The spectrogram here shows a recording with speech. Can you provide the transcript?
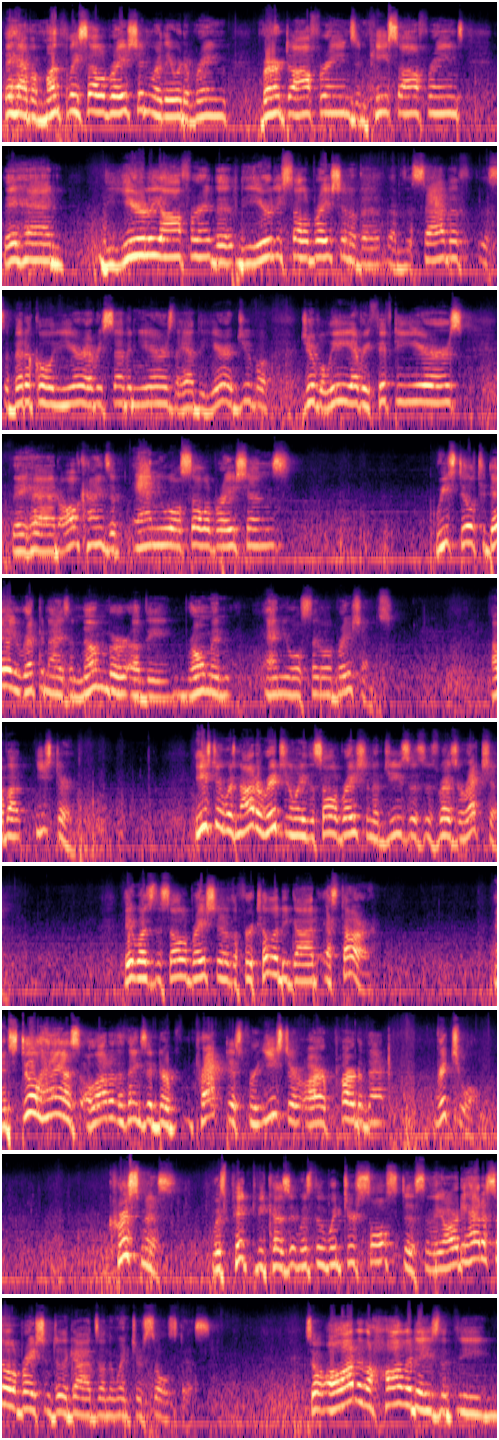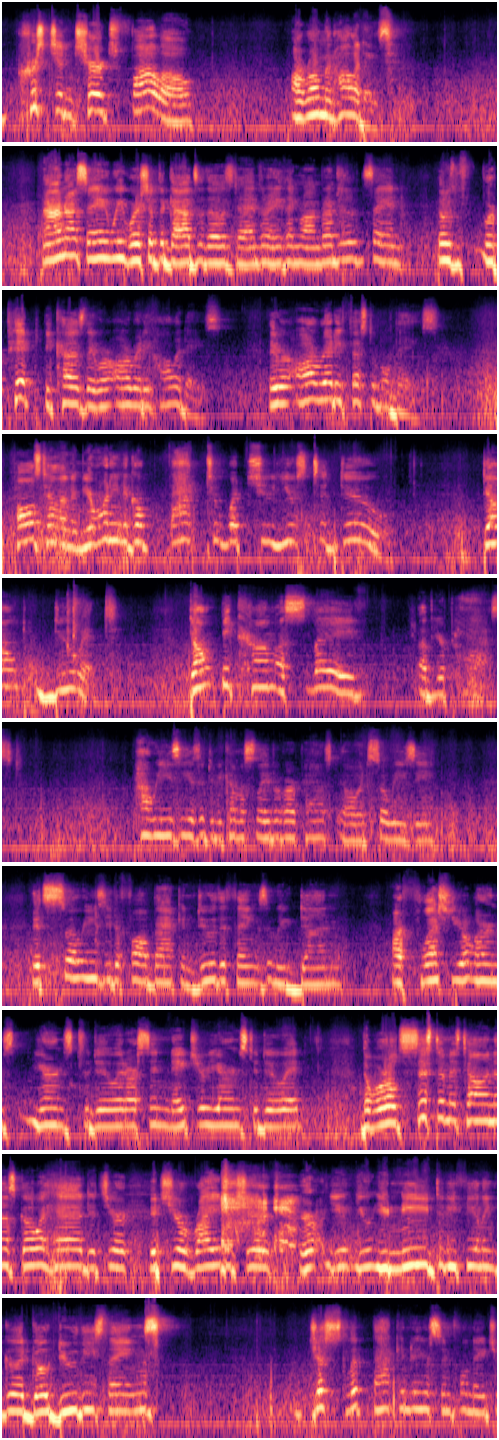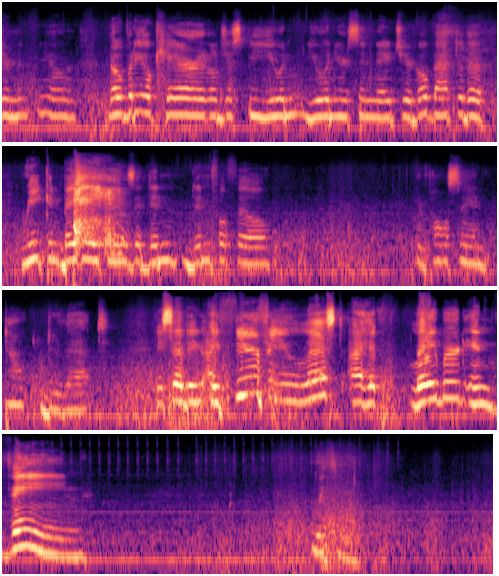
they have a monthly celebration where they were to bring burnt offerings and peace offerings. They had the yearly offering, the, the yearly celebration of the, of the Sabbath, the Sabbatical year every seven years. They had the year of Jubilee every 50 years. They had all kinds of annual celebrations. We still today recognize a number of the Roman annual celebrations. How about Easter? Easter was not originally the celebration of Jesus' resurrection. It was the celebration of the fertility god Estar and still has a lot of the things that are practiced for Easter are part of that ritual. Christmas was picked because it was the winter solstice, and they already had a celebration to the gods on the winter solstice. So a lot of the holidays that the Christian church follow are Roman holidays. Now, I'm not saying we worship the gods of those times or anything wrong, but I'm just saying those were picked because they were already holidays. They were already festival days. Paul's telling them, you're wanting to go back to what you used to do. Don't do it. Don't become a slave of your past. How easy is it to become a slave of our past? Oh, it's so easy. It's so easy to fall back and do the things that we've done. Our flesh yearns, yearns to do it, our sin nature yearns to do it. The world system is telling us, go ahead, it's your it's your right, it's your, your you, you you need to be feeling good, go do these things. Just slip back into your sinful nature. You know, nobody will care. It'll just be you and you and your sin nature. Go back to the weak and beggarly things that didn't didn't fulfill. And Paul's saying, don't do that. He said, I fear for you lest I have labored in vain with you.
